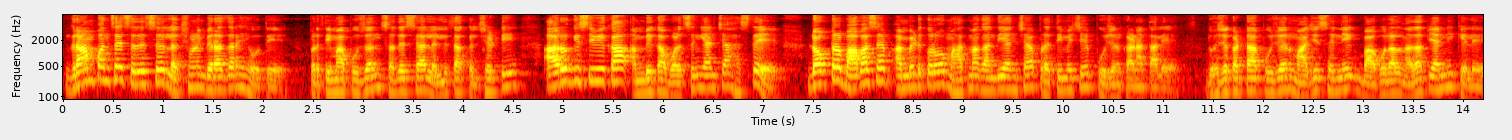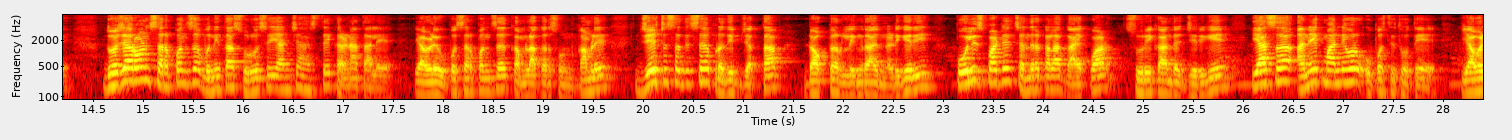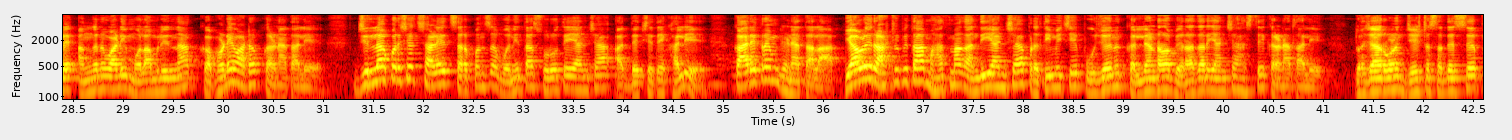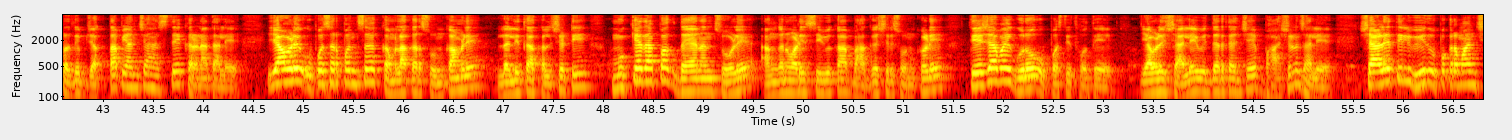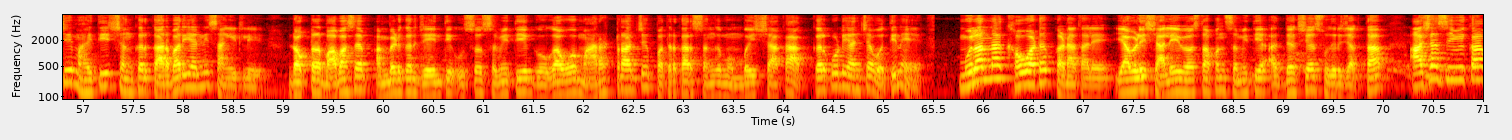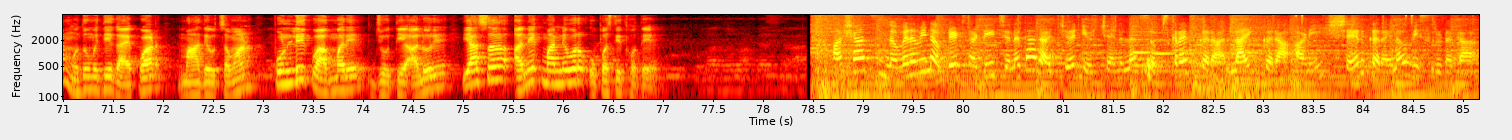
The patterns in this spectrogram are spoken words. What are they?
ग्रामपंचायत सदस्य लक्ष्मण बिराजदार हे होते. प्रतिमा पूजन सदस्या ललिता कलशेट्टी आरोग्य सेविका अंबिका वळसंग यांच्या हस्ते डॉक्टर बाबासाहेब आंबेडकर व महात्मा गांधी यांच्या प्रतिमेचे पूजन करण्यात आले. ध्वजकट्टा पूजन माजी सैनिक बाबूलाल नदाप यांनी केले. ध्वजारोहण सरपंच वनिता सुरोसे यांच्या हस्ते करण्यात आले. यावेळी उपसरपंच कमलाकर सोनकांबळे ज्येष्ठ सदस्य प्रदीप जगताप डॉक्टर लिंगराज नडगेरी पोलीस पाटील चंद्रकला गायकवाड सूर्यकांत जिरगे यासह अनेक मान्यवर उपस्थित होते. यावेळी अंगणवाडी मुलामुलींना कपडे वाटप करण्यात आले. जिल्हा परिषद शाळेत सरपंच वनिता सुरोते यांच्या अध्यक्षतेखाली कार्यक्रम घेण्यात आला. यावेळी राष्ट्रपिता महात्मा गांधी यांच्या प्रतिमेचे पूजन कल्याणराव बिरादार यांच्या हस्ते करण्यात आले. ध्वजारोहण ज्येष्ठ सदस्य प्रदीप जगताप यांच्या हस्ते करण्यात आले. यावेळी उपसरपंच कमलाकर सोनकांबळे ललिता कलशेट्टी मुख्याध्यापक दयानंद चोळे अंगणवाडी सेविका भाग्यश्री सोनकडे तेजाबाई गुरव उपस्थित होते. यावेळी शालेय विद्यार्थ्यांचे भाषण झाले. शाळेतील विविध उपक्रमांची माहिती शंकर कारभारी यांनी सांगितली. डॉक्टर बाबासाहेब आंबेडकर जयंती उत्सव समिती गोगाव व महाराष्ट्र राज्य पत्रकार संघ मुंबई शाखा अक्कलकोट यांच्या वतीने मुलांना खाऊ वाटप करण्यात आले. यावेळी शालेय व्यवस्थापन समिती अध्यक्ष सुधीर जगताप आशा सेविका मधुमती गायकवाड महादेव चव्हाण पुंडलिक वाघमारे ज्योती आलोरे यासह अनेक मान्यवर उपस्थित होते. अशाच नवनवीन अपडेटसाठी जनता राज्य न्यूज चॅनलला सबस्क्राईब करा लाईक करा आणि शेअर करायला विसरू नका.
